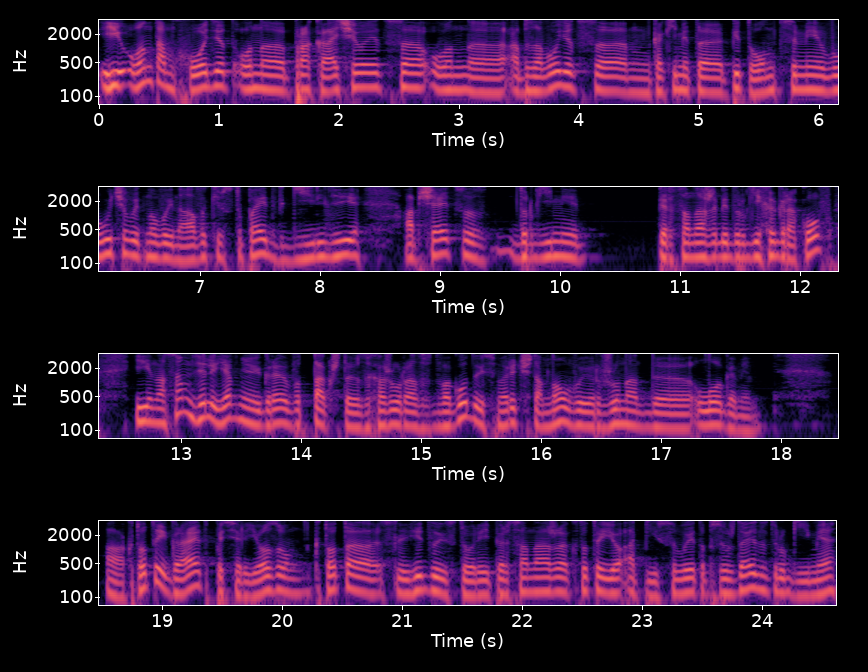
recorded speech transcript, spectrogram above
И он там ходит, он э, прокачивается, он э, обзаводится какими-то питомцами, выучивает новые навыки, вступает в гильдии, общается с другими персонажами других игроков. И на самом деле я в нее играю вот так, что я захожу раз в два года и смотрю, что там и ржу над э, логами. А кто-то играет по серьезу, кто-то следит за историей персонажа, кто-то ее описывает, обсуждает с другими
